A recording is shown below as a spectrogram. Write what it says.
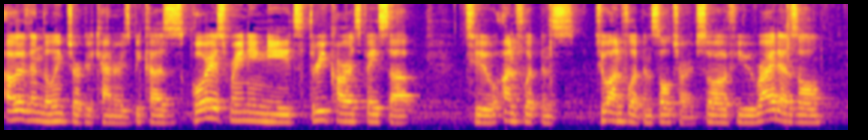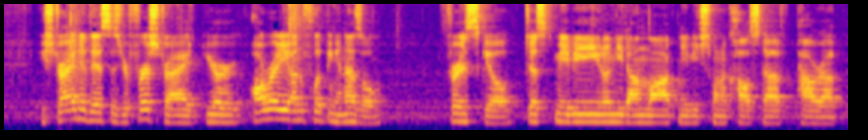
other than the Link Joker counter, is because Glorious Reigning needs three cards face up to unflip and to unflip and Soul Charge. So if you ride Ezel, you stride into this as your first stride, you're already unflipping an Ezel for his skill. Just maybe you don't need to unlock, maybe you just want to call stuff, power up.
